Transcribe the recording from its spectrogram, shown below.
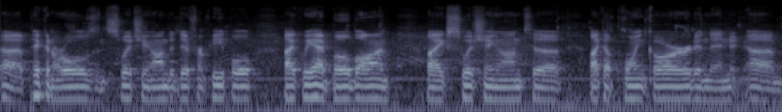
uh, pick and rolls and switching onto different people. Like we had Boban, like switching onto like a point guard, and then um,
